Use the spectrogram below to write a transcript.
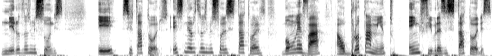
neurotransmissores excitatórios. Esses neurotransmissores excitatórios vão levar ao brotamento em fibras excitatórias,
